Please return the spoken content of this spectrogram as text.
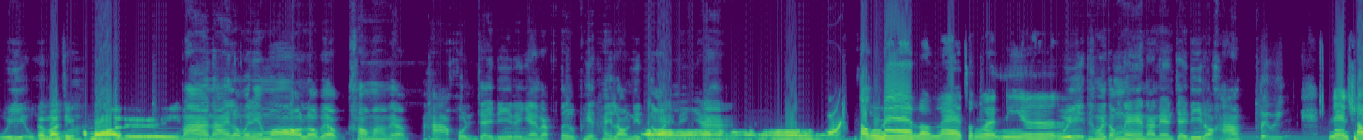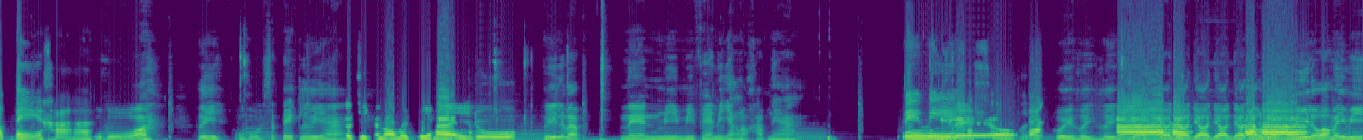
อุ้ยโอ้โหประมาณถึงขมอเลยบ้านายเราไม่ได้หม้อเราแบบเข้ามาแบบหาคนใจดีอะไรเงี้ยแบบเติมเพชรให้เรานิดหน่อยอะไรเงี้ยอ๋อต้องแนนแล้วแหละจังหวะเนี้ยอุ้ยทำไมต้องแนนอะแนนใจดีเหรอครับ แนนชอบเปย์ค่ะ โอ้โหเฮ้ยโอ้โหสเต็กเลยอะแล้วจีกับน้องไม่เปย์ให้ดูเฮ้ยแล้วแบบแนนมีมีแฟนหรือยังเหรอครับเนี่ยไม่มีมีแล้ค่ะว เฮ้ยเฮ้ยเฮ้ยอ่าเดี๋ยวเดี๋ยวเดี๋ยวเดี๋ยวเดี๋ยวตกลงอ่ามีมีหรือว่าไม่มี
